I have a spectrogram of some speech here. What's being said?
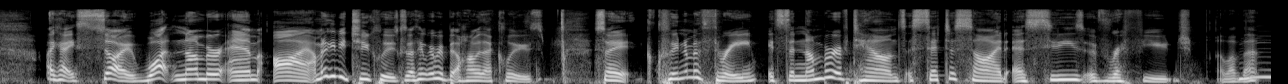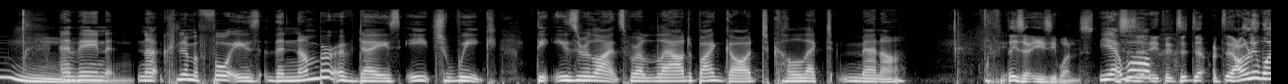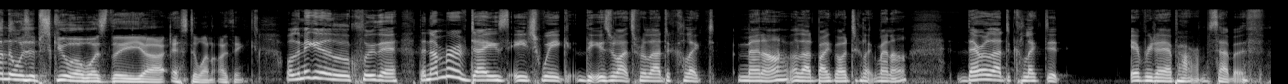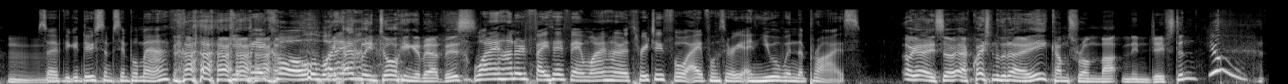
Okay, so what number am I? I'm going to give you two clues because I think we're a bit behind with our clues. So, clue number three it's the number of towns set aside as cities of refuge. I love that. And then no, clue number four is the number of days each week the Israelites were allowed by God to collect manna. These are easy ones. Yeah, This well- a- the, only one that was obscure was the uh, Esther one, I think. Well, let me give you a little clue there. The number of days each week the Israelites were allowed to collect manna, allowed by God to collect manna, they're allowed to collect it every day apart from Sabbath. So if you can do some simple math, give me a call. we have been talking about this. 1 800 Faith FM, 1 800 324 843, and you will win the prize. Okay, so our question of the day comes from Martin in Jeefston.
